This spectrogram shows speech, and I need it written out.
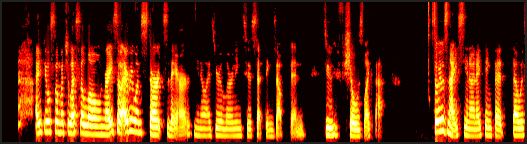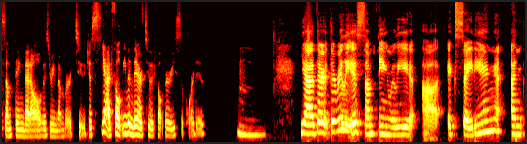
i feel so much less alone right? So everyone starts there you know as you're learning to set things up and do shows like that. So it was nice you know and i think that that was something that i'll always remember too. Just yeah it felt even there too it felt very supportive. Mm. Yeah, there there really is something really uh, exciting and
